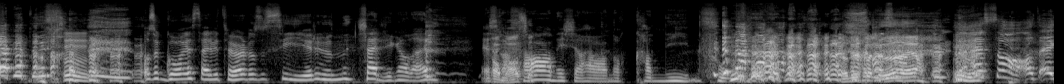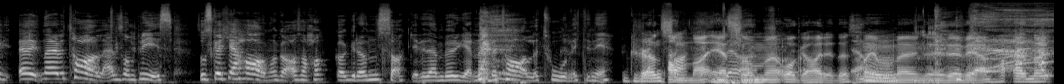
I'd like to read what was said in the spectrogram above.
Jeg bytter!' Og så går servitøren, og så sier hun kjerringa der 'Jeg skal Anna, altså. faen ikke ha noe kaninfôr'. Ja, du følger det, ja. Jeg sa at jeg, når jeg betaler en sånn pris, så skal ikke jeg ha noe altså, hakka grønnsaker i den burgeren. Jeg betaler 2,99. Grønnsak. Anna er som Åge Hareide, som jeg jobber med under VM. Eh, Når,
